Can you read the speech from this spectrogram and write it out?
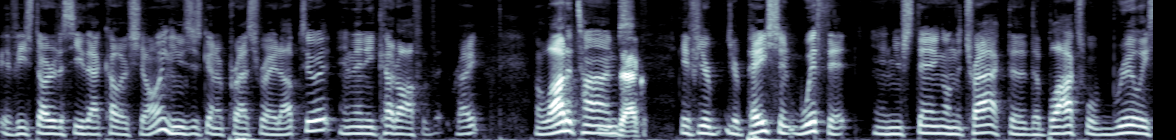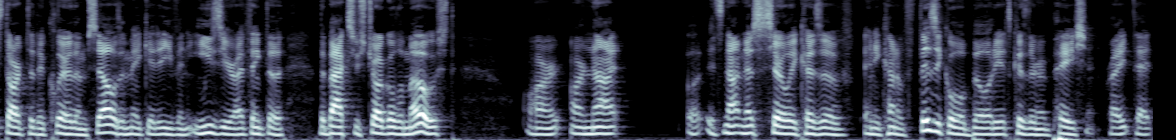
if he started to see that color showing, he was just going to press right up to it, and then he cut off of it, right? A lot of times, exactly. if you're you're patient with it, and you're staying on the track, the the blocks will really start to declare themselves and make it even easier. I think the the backs who struggle the most are are not. Uh, it's not necessarily because of any kind of physical ability. It's because they're impatient, right? That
